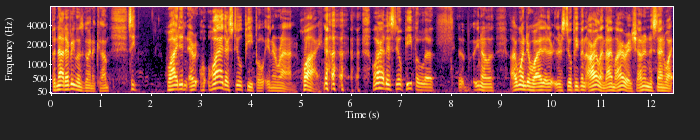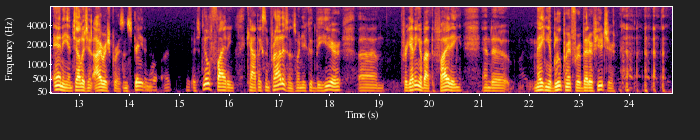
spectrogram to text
But not everyone's going to come. See, why didn't every, why are there still people in Iran? Why? why are there still people? Uh, you know, I wonder why there, there's still people in Ireland. I'm Irish. I don't understand why any intelligent Irish person stayed in. They're still fighting Catholics and Protestants when you could be here, um, forgetting about the fighting and uh, making a blueprint for a better future.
